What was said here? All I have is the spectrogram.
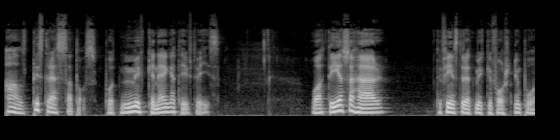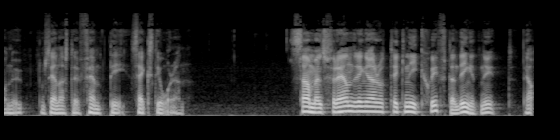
alltid stressat oss på ett mycket negativt vis. Och att det är så här, det finns det rätt mycket forskning på nu de senaste 50-60 åren. Samhällsförändringar och teknikskiften, det är inget nytt. Det har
